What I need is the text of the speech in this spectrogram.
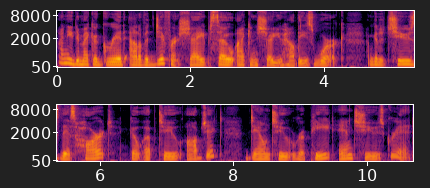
I need to make a grid out of a different shape so I can show you how these work. I'm going to choose this heart, go up to Object, down to Repeat, and choose Grid.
